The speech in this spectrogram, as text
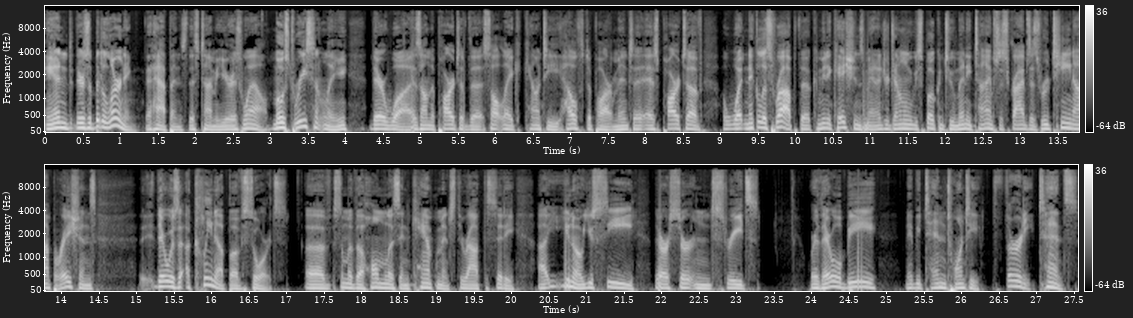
And there's a bit of learning that happens this time of year as well. Most recently, there was on the part of the Salt Lake County Health Department, uh, as part of what Nicholas Rupp, the communications manager, gentleman we've spoken to many times, describes as routine operations. There was a cleanup of sorts of some of the homeless encampments throughout the city. Uh, you know, you see there are certain streets where there will be maybe 10, 20, 30 tents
